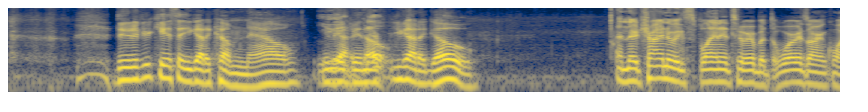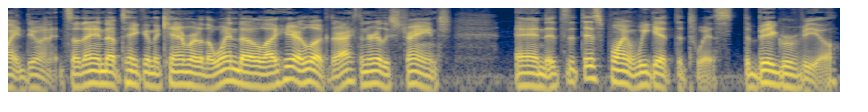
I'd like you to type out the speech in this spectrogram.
Dude, if your kids say you got to come now, You gotta been go. there- you got to go. and they're trying to explain it to her, but the words aren't quite doing it. So they end up taking the camera to the window, like, here, look, they're acting really strange. And it's at this point we get the twist, the big reveal.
